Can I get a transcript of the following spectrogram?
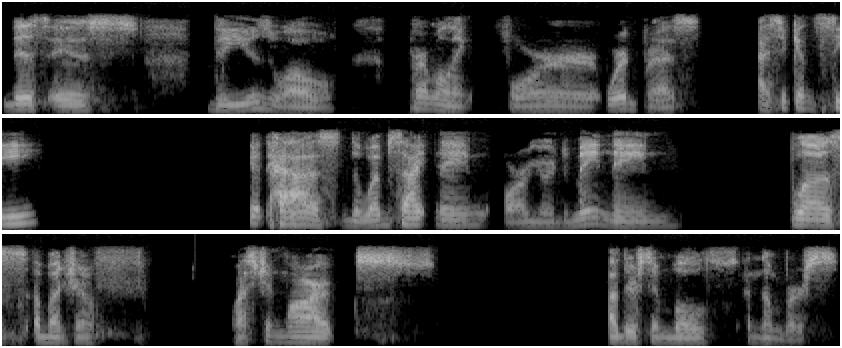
this is the usual permalink for WordPress. As you can see, it has the website name or your domain name plus a bunch of question marks, other symbols, and numbers.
